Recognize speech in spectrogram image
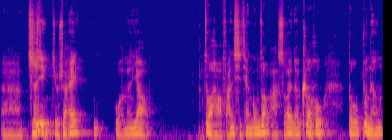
呃指引，就说，哎，我们要做好反洗钱工作啊，所有的客户都不能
